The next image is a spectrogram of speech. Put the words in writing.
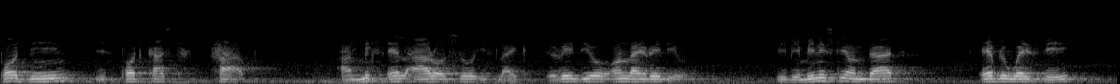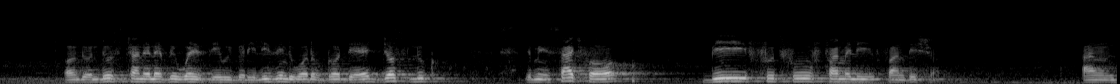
Podbean is podcast hub, and Mix LR also is like radio, online radio. We'll be ministering on that every Wednesday. On, on those channel every Wednesday, we'll be releasing the word of God there. Just look, I mean, search for Be Fruitful Family Foundation. And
